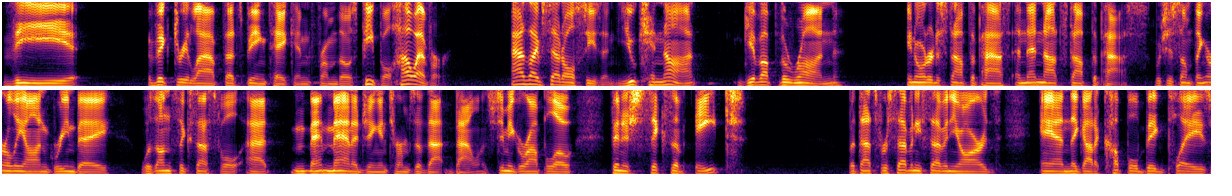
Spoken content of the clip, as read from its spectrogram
the victory lap that's being taken from those people. However, as I've said all season, you cannot give up the run in order to stop the pass and then not stop the pass, which is something early on Green Bay was unsuccessful at ma- managing in terms of that balance. Jimmy Garoppolo finished six of eight, but that's for 77 yards. And they got a couple big plays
